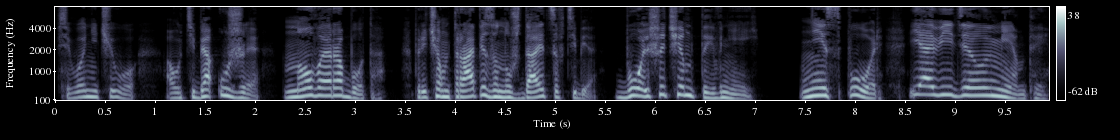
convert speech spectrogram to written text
всего ничего, а у тебя уже новая работа. Причем трапеза нуждается в тебе больше, чем ты в ней. Не спорь, я видел менты.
